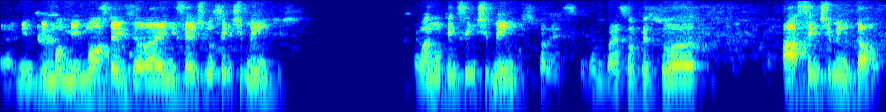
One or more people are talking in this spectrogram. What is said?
É, me, me, me, mostra isso. Ela é iniciante nos sentimentos. Ela não tem sentimentos, parece. Ela me parece uma pessoa assentimental.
